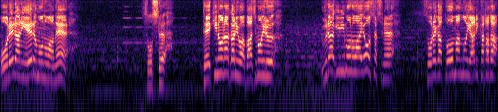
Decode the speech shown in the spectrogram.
俺らに得るものはねえそして敵の中にはバジもいる裏切り者は容赦しねえそれが東満のやり方だ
